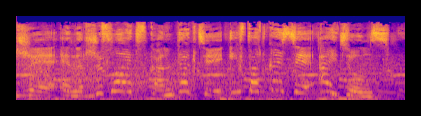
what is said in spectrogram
Energy Flight ВКонтакте и в подкасте iTunes.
